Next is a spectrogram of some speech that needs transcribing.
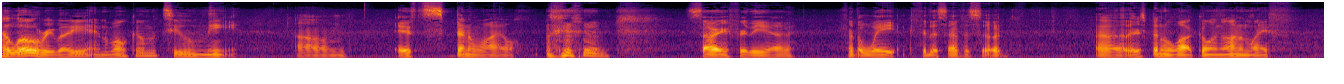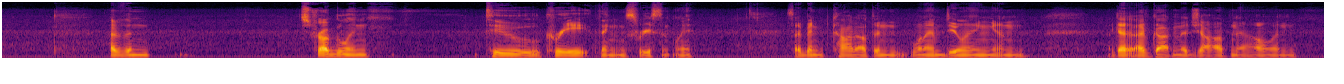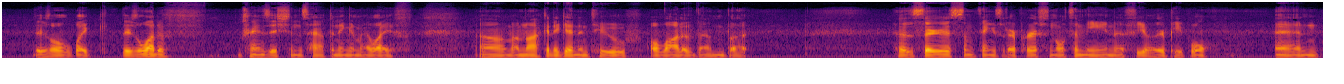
Hello, everybody, and welcome to me. Um, it's been a while. Sorry for the uh, for the wait for this episode. Uh, there's been a lot going on in life. I've been struggling to create things recently. So I've been caught up in what I'm doing, and I I've gotten a job now, and there's a like there's a lot of transitions happening in my life. Um, I'm not going to get into a lot of them, but because there is some things that are personal to me and a few other people, and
